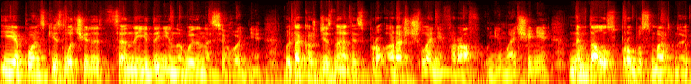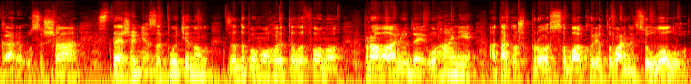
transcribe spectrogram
І японський злочинець це не єдині новини на сьогодні. Ви також дізнаєтесь про арешт членів РАФ у Німеччині, невдалу спробу смертної кари у США, стеження за Путіном за допомогою телефону, права людей у Гані, а також про собаку-рятувальницю Лолу,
